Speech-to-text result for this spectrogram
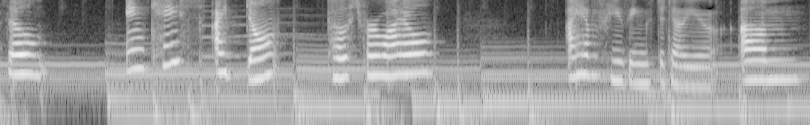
So, in case I don't post for a while, I have a few things to tell you. Um,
